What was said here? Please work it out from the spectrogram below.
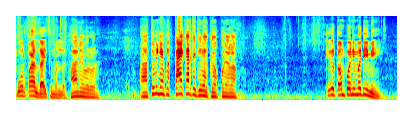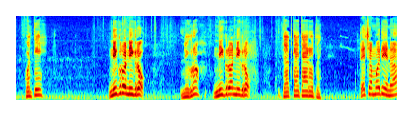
पोर पाहायला जायचं म्हणलं. हा नाही बरोबर. हा, तुम्ही नेमकं काय करता क- पुण्याला? तिथं कंपनीमध्ये मी. कोणती? निग्रो निग्रो. निग्रो? निग्रो निग्रो. त्यात काय तयार होतं त्याच्यामध्ये ना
